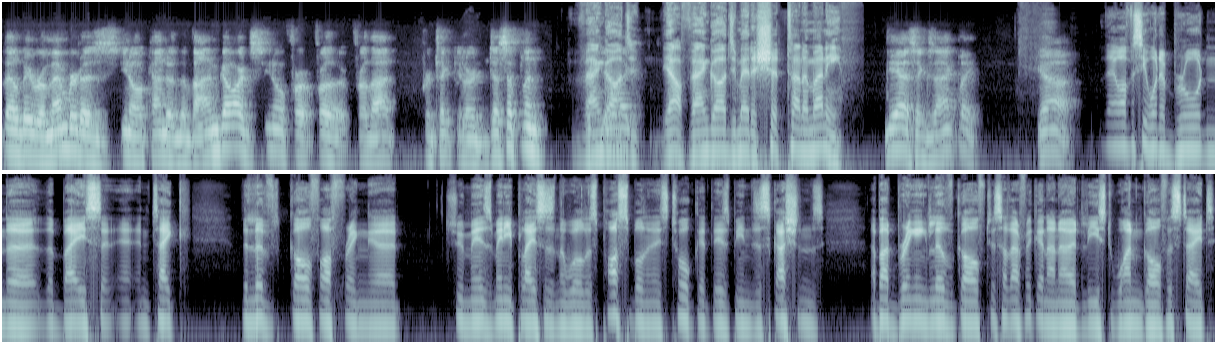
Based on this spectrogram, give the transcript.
they'll be remembered as you know kind of the vanguards. You know, for for for that particular discipline. Vanguard, yeah, Vanguard, you made a shit ton of money. Yes, exactly. Yeah. They obviously want to broaden the, the base and, and take the LIV golf offering uh, to as many places in the world as possible. And there's talk that there's been discussions about bringing LIV golf to South Africa. And I know at least one golf estate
